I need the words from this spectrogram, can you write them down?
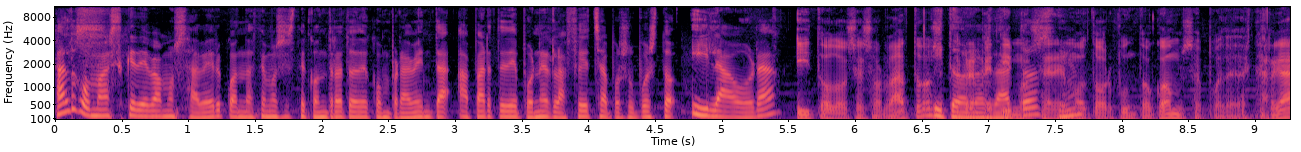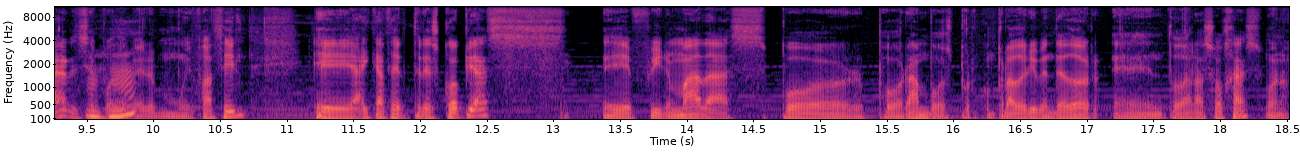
Algo más que debamos saber cuando hacemos este contrato de compraventa, aparte de poner la fecha, por supuesto, y la hora. Y todos esos datos, Y todos que los repetimos datos, en sí. el motor.com, se puede descargar y se puede ver muy fácil. Eh, hay que hacer tres copias eh, firmadas por, por ambos, por comprador y vendedor, en todas las hojas. Bueno,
